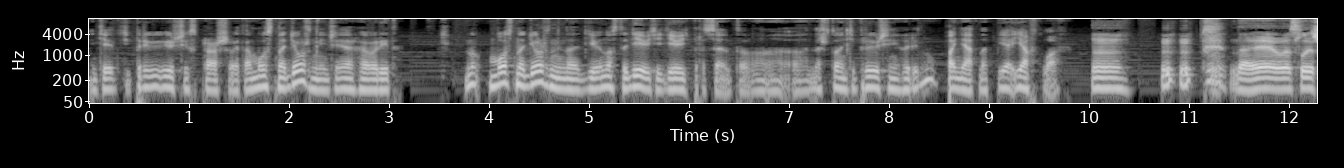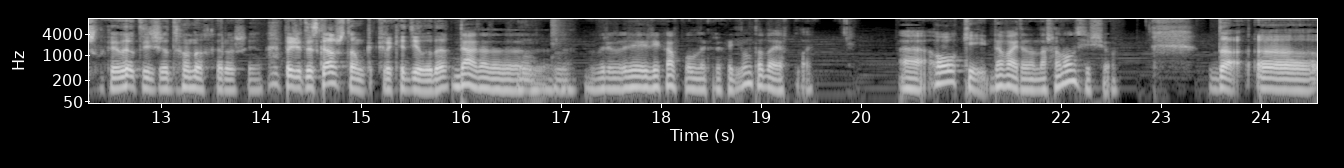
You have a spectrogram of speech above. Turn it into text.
Антипрививочник спрашивает, а мост надежный? Инженер говорит, ну, мост надежный на 99,9%. А, на что антипривычник говорит, ну, понятно, я, я вплавь. Да, я его слышал когда-то еще давно хороший. Подожди, ты сказал, что там крокодилы, да? Да, да, да, да. Ну, река полная крокодил, ну тогда я вплавь. А, окей, давай тогда наш анонс еще. Да, э,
